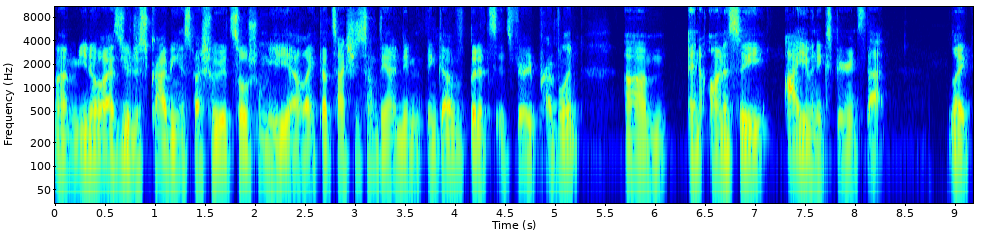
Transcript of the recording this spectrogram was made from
Um, you know, as you're describing, especially with social media, like that's actually something I didn't even think of, but it's it's very prevalent. Um, and honestly, I even experienced that. Like,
